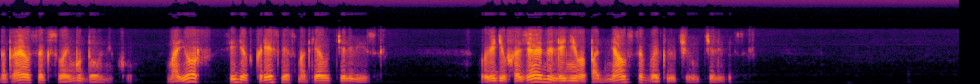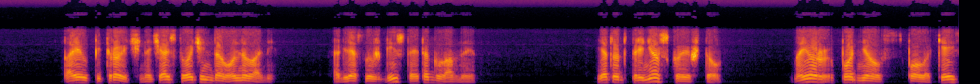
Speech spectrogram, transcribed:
направился к своему домику. Майор, сидя в кресле, смотрел телевизор. Увидев хозяина, лениво поднялся, выключил телевизор. Павел Петрович, начальство очень довольно вами. А для службиста это главное. Я тут принес кое-что. Майор поднял с пола кейс,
